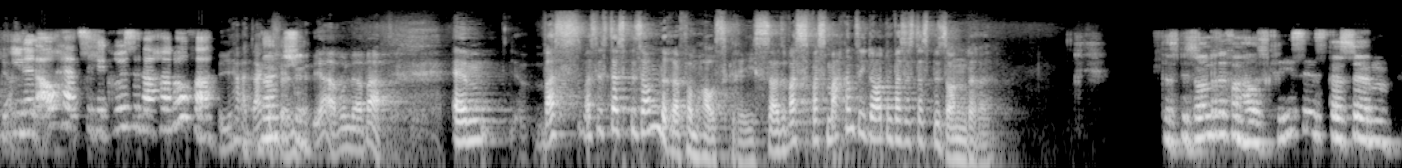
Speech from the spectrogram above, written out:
Ja. Ihnen auch herzliche Grüße nach Hannover. Ja, danke Dankeschön. schön. Ja, wunderbar. Ähm, was, was ist das Besondere vom Haus Gries? Also was, was machen Sie dort und was ist das Besondere? Das Besondere von Haus Gries ist, dass, ähm,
